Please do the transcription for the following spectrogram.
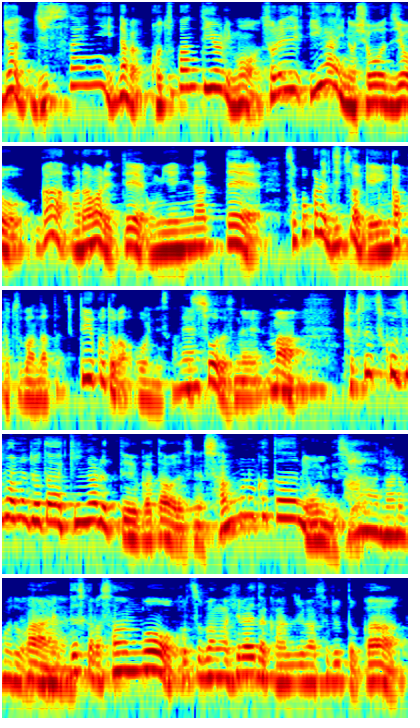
じゃあ実際になんか骨盤っていうよりも、それ以外の症状が現れてお見えになって、そこから実は原因が骨盤だったっていうことが多いんですかね。そうですね。まあ、直接骨盤の状態が気になるっていう方はですね、産後の方に多いんですよ。ああ、なるほど。はい。ですから産後骨盤が開いた感じがするとか、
